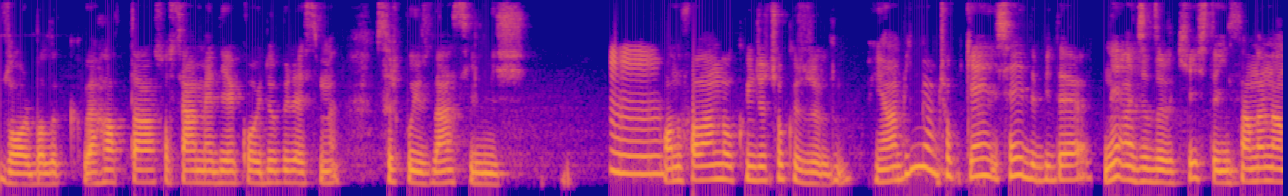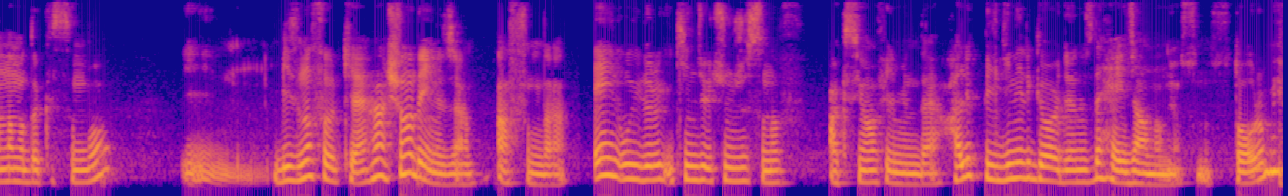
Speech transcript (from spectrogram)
zorbalık ve hatta sosyal medyaya koyduğu bir resmi sırf bu yüzden silmiş. Hmm. Onu falan da okuyunca çok üzüldüm. Ya bilmiyorum çok gen şeydi bir de ne acıdır ki işte insanların anlamadığı kısım bu. Biz nasıl ki ha şuna değineceğim aslında. En uyduruk ikinci, üçüncü sınıf aksiyon filminde Haluk Bilginer'i gördüğünüzde heyecanlanıyorsunuz. Doğru muyum?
